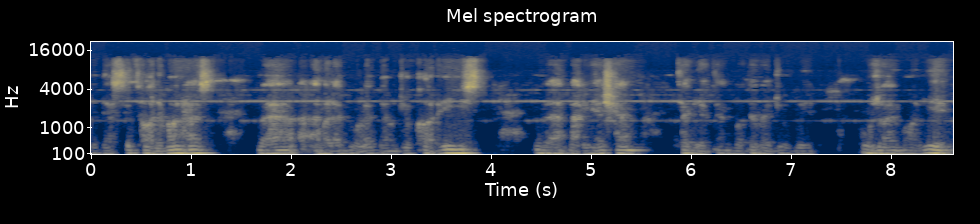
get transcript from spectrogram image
به دست طالبان هست و عملا دولت در اونجا کاری نیست و بقیهش هم طبیعتا با توجه به اوضاع مالی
